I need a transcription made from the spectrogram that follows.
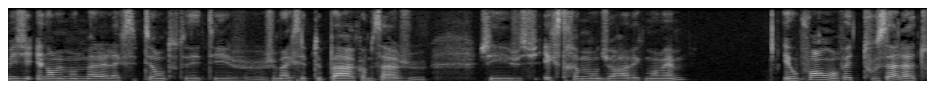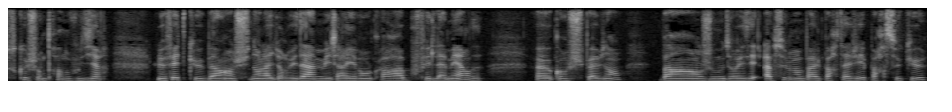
Mais j'ai énormément de mal à l'accepter en toute honnêteté. Je, je m'accepte pas comme ça. Je, je suis extrêmement dure avec moi-même. Et au point où en fait tout ça là, tout ce que je suis en train de vous dire, le fait que ben je suis dans la Yurveda mais j'arrive encore à bouffer de la merde euh, quand je suis pas bien, ben je m'autorisais absolument pas à le partager parce que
